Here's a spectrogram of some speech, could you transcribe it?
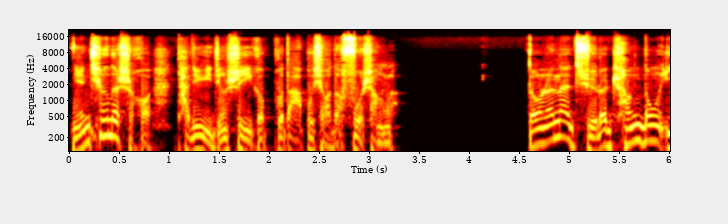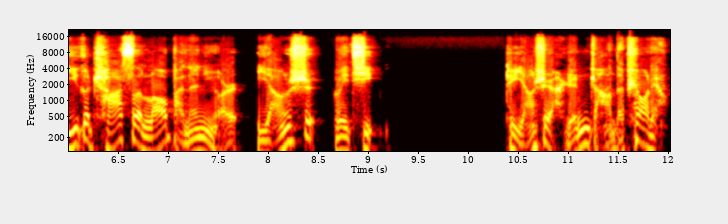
年轻的时候，他就已经是一个不大不小的富商了。董仁呢，娶了城东一个茶肆老板的女儿杨氏为妻。这杨氏啊，人长得漂亮，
